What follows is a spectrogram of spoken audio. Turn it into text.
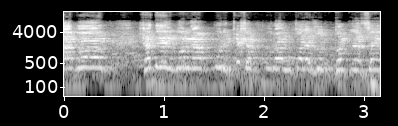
তাগম সেদিন মুরাদপুর কেশবপুর অঞ্চলে যুদ্ধ করেছে।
